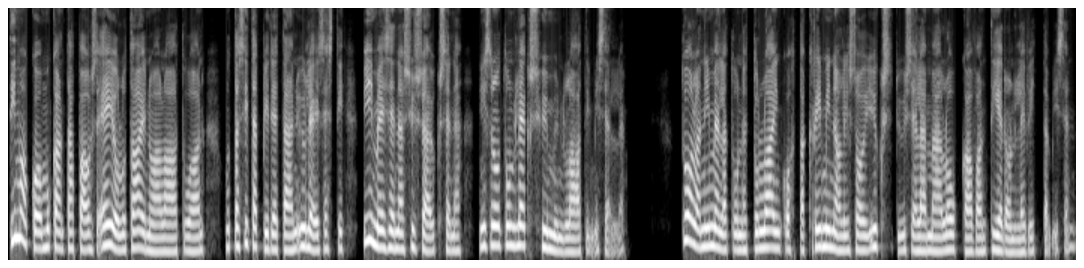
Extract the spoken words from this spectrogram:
Timo K. mukaan tapaus ei ollut ainoa laatuaan, mutta sitä pidetään yleisesti viimeisenä sysäyksenä niin sanotun Lex Hymyn laatimiselle. Tuolla nimellä tunnettu lainkohta kriminalisoi yksityiselämää loukkaavan tiedon levittämisen.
